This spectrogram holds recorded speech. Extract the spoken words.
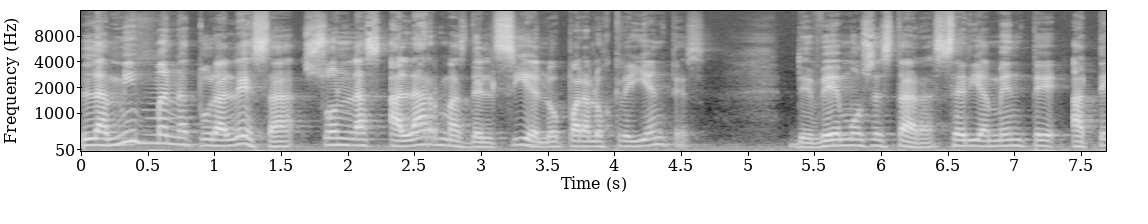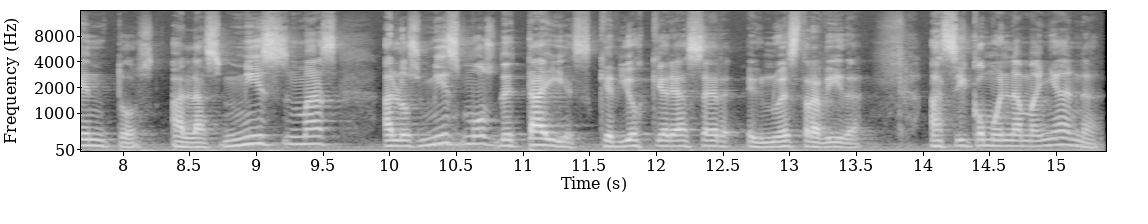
La misma naturaleza son las alarmas del cielo para los creyentes. Debemos estar seriamente atentos a las mismas a los mismos detalles que Dios quiere hacer en nuestra vida. Así como en la mañana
